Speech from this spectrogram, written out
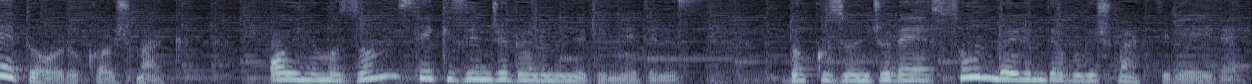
Yele doğru koşmak. Oyunumuzun 8. bölümünü dinlediniz. 9. ve son bölümde buluşmak dileğiyle.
